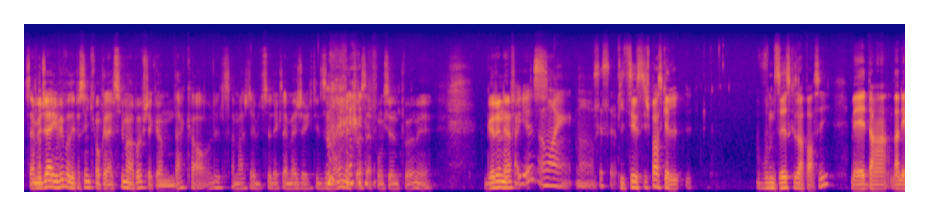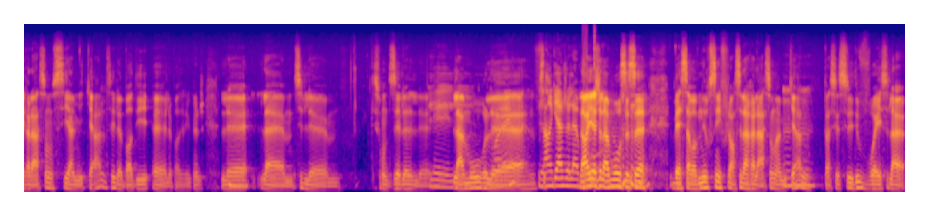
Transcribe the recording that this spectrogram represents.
ça m'est déjà arrivé pour des personnes qui comprennent absolument pas, puis j'étais comme, d'accord, là, ça marche d'habitude avec la majorité du monde, mais toi, ça fonctionne pas, mais good enough, I guess. ouais, non, c'est ça. Puis tu sais aussi, je pense que vous me direz ce que vous en pensez, mais dans, dans les relations aussi amicales, tu sais, le body, euh, le body language, le, la, sais, le, qu'est-ce qu'on disait le- Le- l'amour, le, ouais. euh, Langage de l'amour. Langage de l'amour, c'est ça. Ben, ça va venir aussi influencer la relation amicale. Mhm. Parce que si les deux, vous voyez la-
